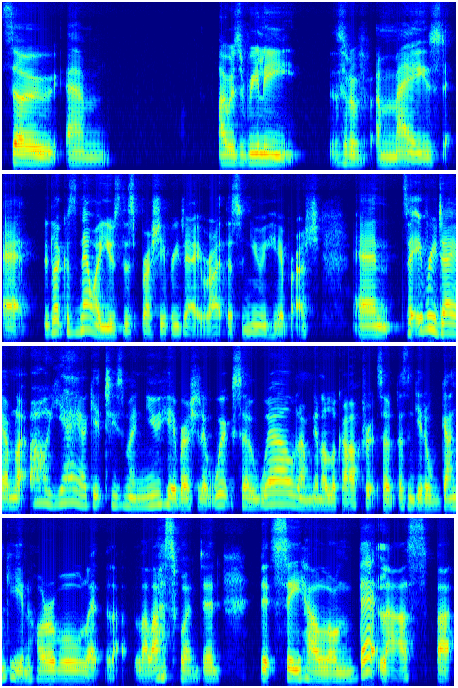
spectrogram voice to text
So um, I was really sort of amazed at like because now I use this brush every day, right? This new hairbrush, and so every day I'm like, oh yay, I get to use my new hairbrush and it works so well, and I'm going to look after it so it doesn't get all gunky and horrible like the, the last one did. Let's see how long that lasts, but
